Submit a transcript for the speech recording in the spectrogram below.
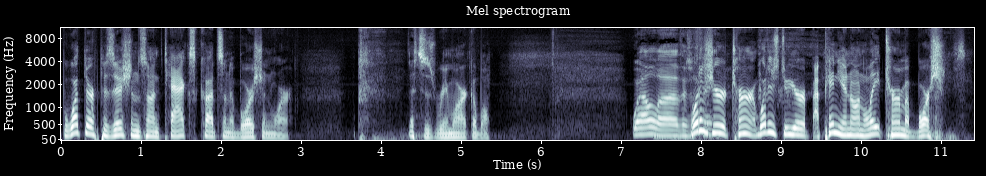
but what their positions on tax cuts and abortion were. this is remarkable. Well, uh, What is your term? What is your opinion on late term abortions?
